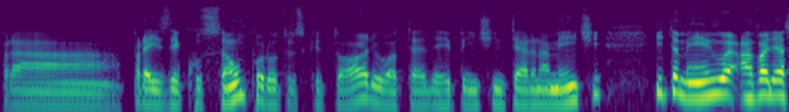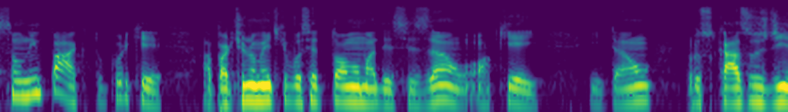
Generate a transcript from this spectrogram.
para execução por outro escritório, ou até de repente internamente, e também a avaliação do impacto. Por quê? A partir do momento que você toma uma decisão, ok, então, para os casos de,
